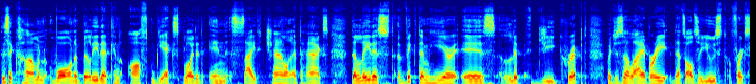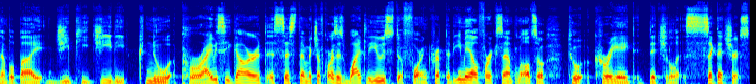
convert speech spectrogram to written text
This is a common vulnerability that can often be exploited in side channel attacks. The latest victim here is libgcrypt, which is a library that's also used, for example, by GPG, the GNU Privacy Guard system, which of course is widely used for encrypted email, for example, also to create digital signatures.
